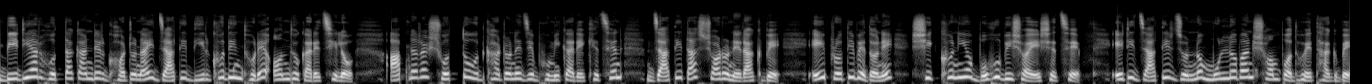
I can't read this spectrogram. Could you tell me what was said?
বিডিআর হত্যাকাণ্ডের ঘটনায় জাতি দীর্ঘদিন ধরে অন্ধকারে ছিল। আপনারা সত্য উদ্ঘাটনে যে ভূমিকা রেখেছেন, জাতি তা স্মরণে রাখবে। এই প্রতিবেদনে শিক্ষণীয় বহু বিষয় এসেছে। এটি জাতির জন্য মূল্যবান সম্পদ হয়ে থাকবে।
